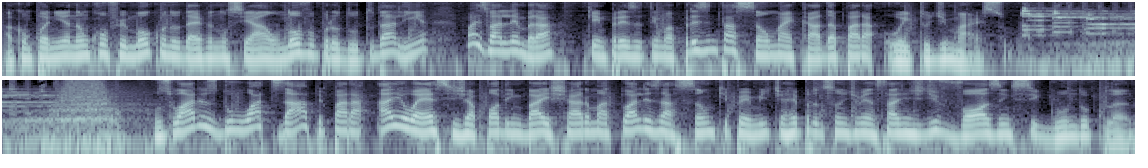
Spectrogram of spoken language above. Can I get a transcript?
A companhia não confirmou quando deve anunciar um novo produto da linha, mas vale lembrar que a empresa tem uma apresentação marcada para 8 de março. Usuários do WhatsApp para iOS já podem baixar uma atualização que permite a reprodução de mensagens de voz em segundo plano.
